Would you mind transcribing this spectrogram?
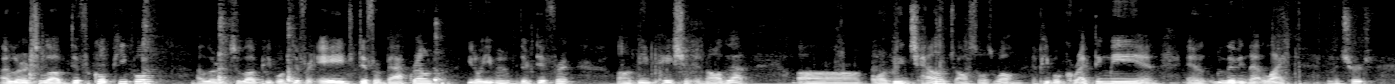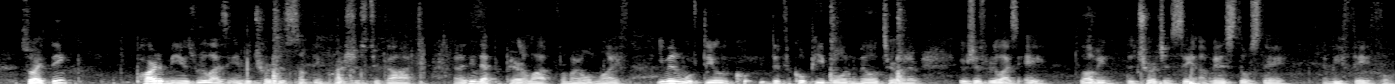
I learned to love difficult people. I learned to love people of different age, different background. You know, even if they're different, uh, being patient and all that uh, or being challenged also as well, and people correcting me and, and living that life in the church. So I think part of me is realizing hey, the church is something precious to God, and I think that prepared a lot for my own life, even with dealing with difficult people in the military, or whatever. It was just realizing, hey, loving the church and saying I'm gonna still stay and be faithful.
